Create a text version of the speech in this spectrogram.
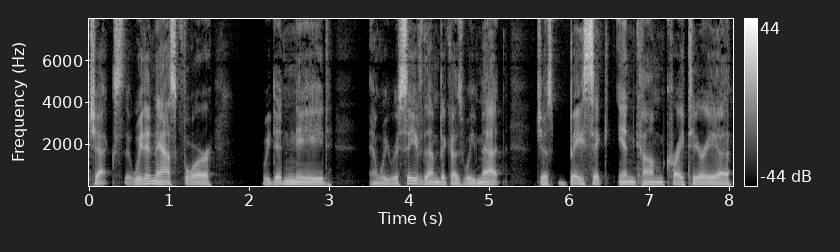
checks that we didn't ask for, we didn't need, and we received them because we met just basic income criteria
